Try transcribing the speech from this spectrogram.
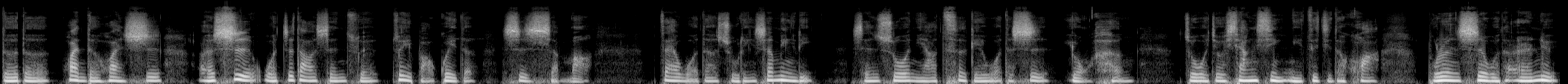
得得患得患失，而是我知道神所最宝贵的是什么。在我的属灵生命里，神说你要赐给我的是永恒，所以我就相信你自己的话，不论是我的儿女。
